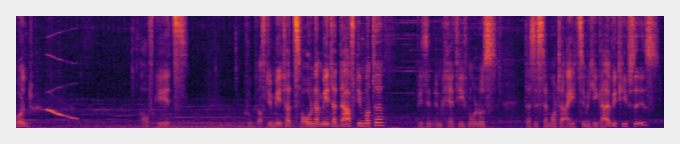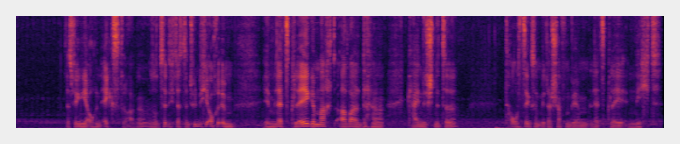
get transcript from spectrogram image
Und? Auf geht's. Guckt auf die Meter. 200 Meter darf die Motte. Wir sind im Kreativmodus. Das ist der Motte eigentlich ziemlich egal, wie tief sie ist. Deswegen hier auch ein Extra. Ne? Sonst hätte ich das natürlich auch im, im Let's Play gemacht, aber da keine Schnitte. 1600 Meter schaffen wir im Let's Play nicht.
